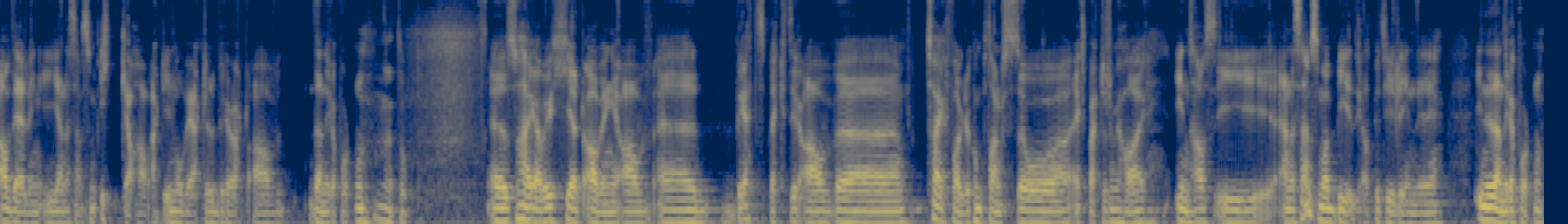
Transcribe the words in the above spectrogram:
avdeling i NSM som ikke har vært involvert eller berørt av denne rapporten. Nettopp. Eh, så her er vi helt avhengig av eh, bredt spekter av eh, tverrfaglig kompetanse og eksperter som vi har inhouse i NSM, som har bidratt betydelig inn i, inn i denne rapporten.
